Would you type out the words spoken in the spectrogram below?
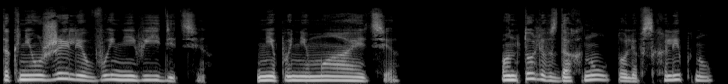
Так неужели вы не видите, не понимаете? Он то ли вздохнул, то ли всхлипнул,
